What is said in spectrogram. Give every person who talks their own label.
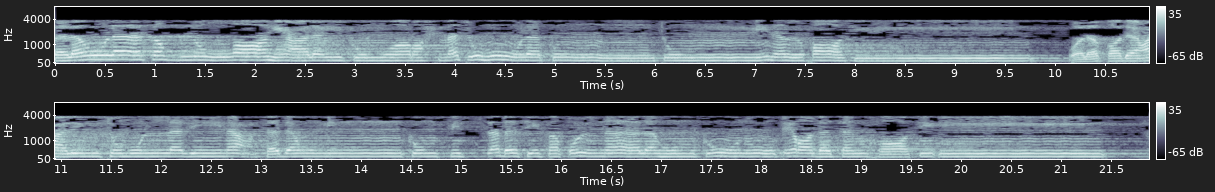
Speaker 1: فَلَوْلَا فَضْلُ اللَّهِ عَلَيْكُمْ وَرَحْمَتُهُ لَكُنتُم مِّنَ الْخَاسِرِينَ. وَلَقَدْ عَلِمْتُمُ الَّذِينَ اعْتَدَوْا مِنكُمْ فِي السَّبْتِ فَقُلْنَا لَهُمْ كُونُوا قِرَدَةً خَاسِئِينَ.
